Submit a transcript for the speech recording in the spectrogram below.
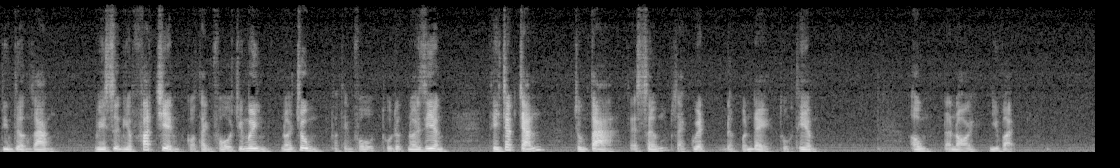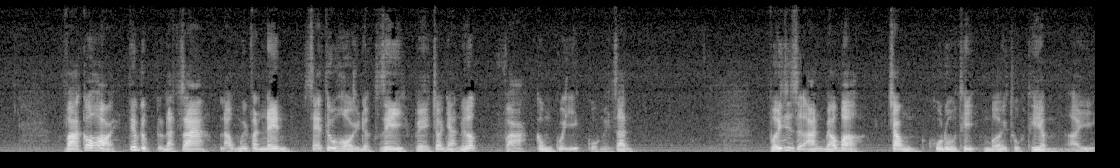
tin tưởng rằng vì sự nghiệp phát triển của thành phố Hồ Chí Minh nói chung và thành phố Thủ Đức nói riêng thì chắc chắn chúng ta sẽ sớm giải quyết được vấn đề Thủ Thiêm. Ông đã nói như vậy. Và câu hỏi tiếp tục được đặt ra là ông Nguyễn Văn Nên sẽ thu hồi được gì về cho nhà nước và công quỹ của người dân. Với những dự án béo bở trong khu đô thị mới Thủ Thiêm ấy,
